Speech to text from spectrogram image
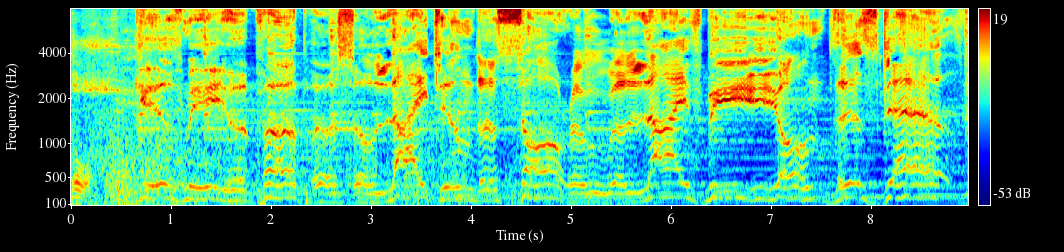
So. Give me a purpose, a light in the sorrow, a life beyond this death.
